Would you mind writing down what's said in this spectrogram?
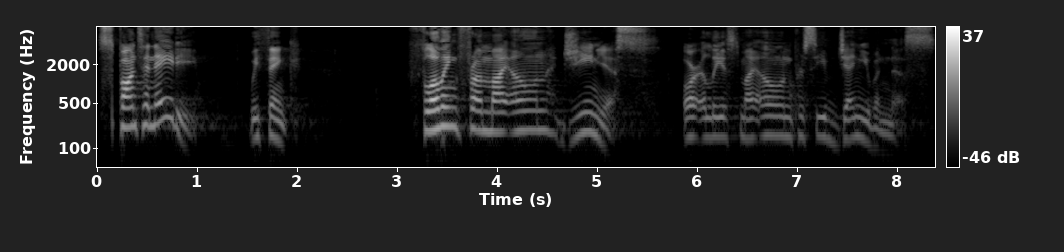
Spontaneity, we think, flowing from my own genius, or at least my own perceived genuineness,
